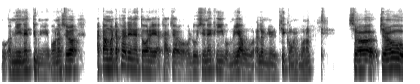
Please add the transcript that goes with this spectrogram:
ဟိုအမြင်နဲ့တူနေတယ်ပေါ့နော်ဆိုတော့အတောင်မတစ်ဖက်တည်းနဲ့တော်နေတဲ့အခါကျတော့လိုချင်တဲ့ခရီးကိုမရဘူးအဲ့လိုမျိုးဖြစ်ကုန်တယ်ပေါ့နော်ဆိုတော့ကျွန်တော်တို့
